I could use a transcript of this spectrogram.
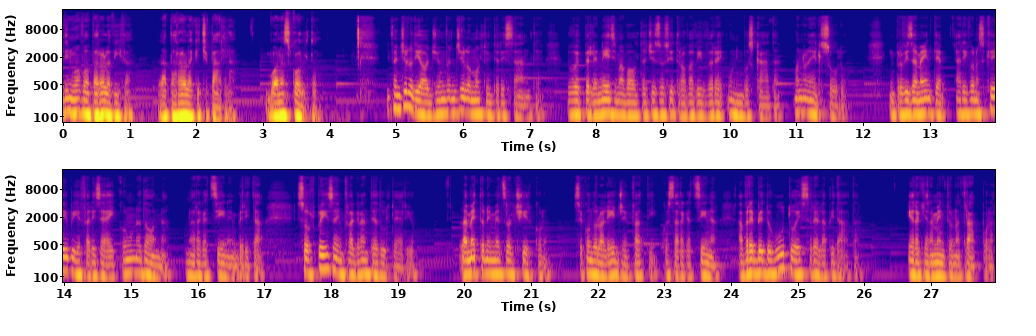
di nuovo a Parola Viva, la parola che ci parla. Buon ascolto. Il Vangelo di oggi è un Vangelo molto interessante, dove per l'ennesima volta Gesù si trova a vivere un'imboscata, ma non è il solo. Improvvisamente arrivano scribi e farisei con una donna, una ragazzina in verità, sorpresa in flagrante adulterio. La mettono in mezzo al circolo. Secondo la legge, infatti, questa ragazzina avrebbe dovuto essere lapidata. Era chiaramente una trappola,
